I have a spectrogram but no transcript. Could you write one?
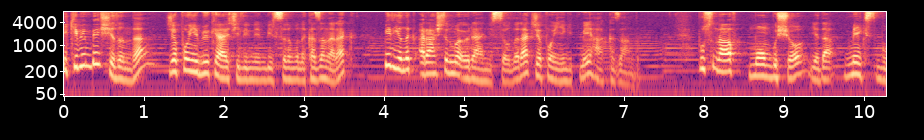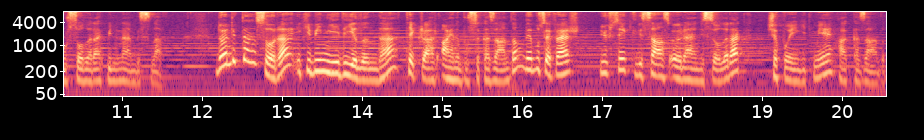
2005 yılında Japonya Büyükelçiliği'nin bir sınavını kazanarak bir yıllık araştırma öğrencisi olarak Japonya'ya gitmeyi hak kazandım. Bu sınav Monbusho ya da Max bursu olarak bilinen bir sınav. Döndükten sonra 2007 yılında tekrar aynı bursu kazandım ve bu sefer yüksek lisans öğrencisi olarak Japonya'ya gitmeye hak kazandım.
